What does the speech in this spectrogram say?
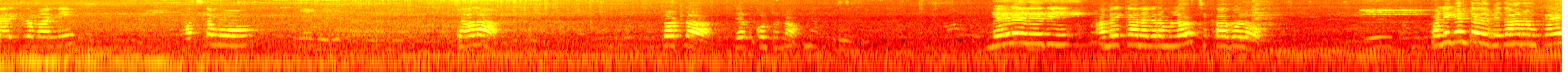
కార్యక్రమాన్ని మొత్తము చాలా చోట్ల జరుపుకుంటున్నాం. మేడే అనేది అమెరికా నగరంలో చికాగోలో పని గంటల విధానంకై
